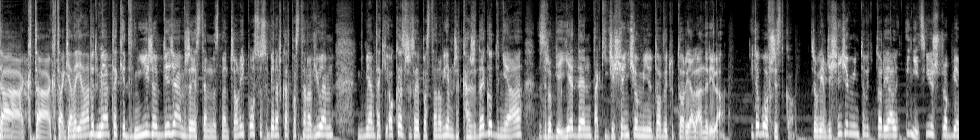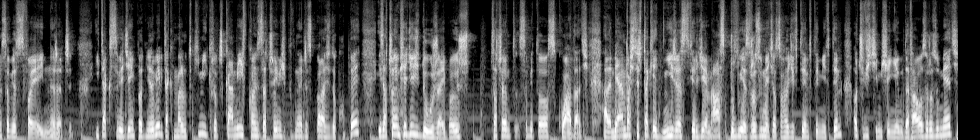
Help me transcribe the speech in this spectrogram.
Tak, tak, tak. Ja, ja nawet miałem takie dni, że wiedziałem, że jestem zmęczony i po prostu sobie na przykład postanowiłem, miałem taki okres, że sobie postanowiłem, że każdego dnia zrobię jeden taki 10-minutowy tutorial Unreala. I to było wszystko. Zrobiłem 10-minutowy tutorial i nic. I już robiłem sobie swoje inne rzeczy. I tak sobie dzień po dniu robiłem, tak malutkimi kroczkami, w końcu zaczęły mi się pewne rzeczy składać do kupy i zacząłem siedzieć dłużej, bo już zacząłem sobie to składać. Ale miałem właśnie też takie dni, że stwierdziłem, a spróbuję zrozumieć o co chodzi w tym, w tym i w tym. Oczywiście mi się nie udawało zrozumieć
